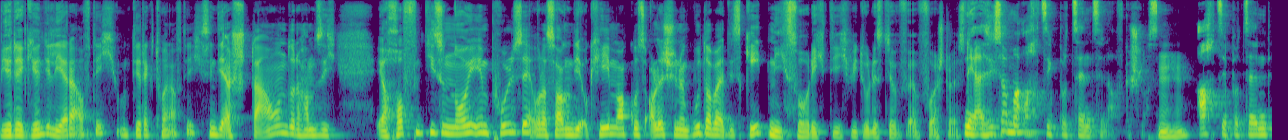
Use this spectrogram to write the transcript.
Wie reagieren die Lehrer auf dich und Direktoren auf dich? Sind die erstaunt oder haben sich, erhoffen die so neue Impulse oder sagen die, okay, Markus, alles schön und gut, aber das geht nicht so richtig, wie du das dir vorstellst? Nee, also ich sag mal, 80 Prozent sind aufgeschlossen. Mhm. 80 Prozent,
